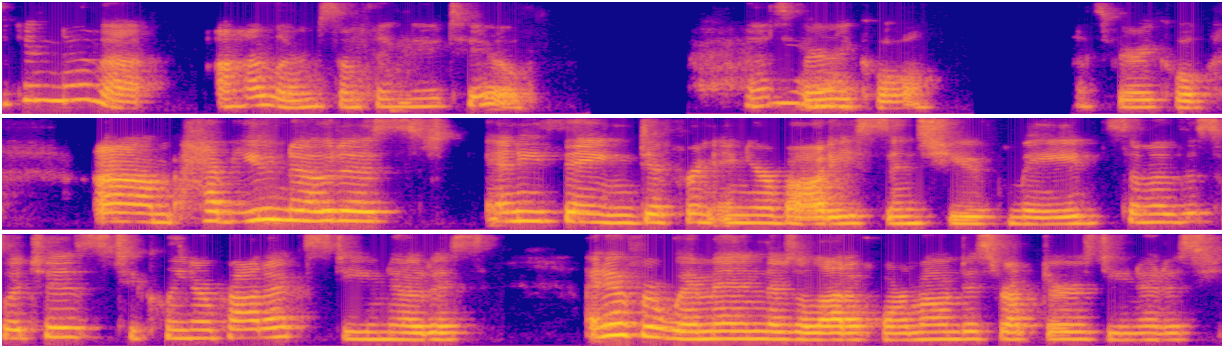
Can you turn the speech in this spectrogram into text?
I didn't know that. I learned something new too. That's yeah. very cool. That's very cool. Um, have you noticed anything different in your body since you've made some of the switches to cleaner products? Do you notice? I know for women, there's a lot of hormone disruptors. Do you notice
